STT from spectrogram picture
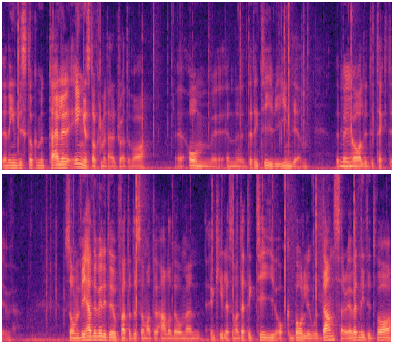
En indisk dokumentär, eller engelsk dokumentär tror jag att det var. eh, Om en detektiv i Indien. The Bengali Detective. Som vi hade väl lite uppfattat det som att det handlade om en, en kille som var detektiv och Bollywood-dansare. Och jag vet inte riktigt vad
